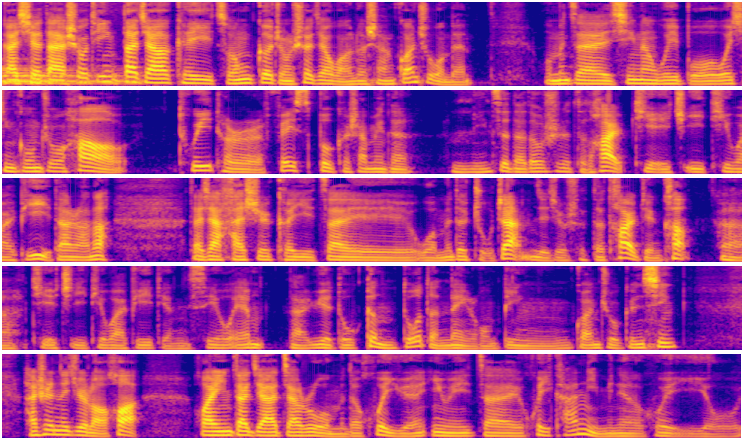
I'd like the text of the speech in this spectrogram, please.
感谢大家收听，大家可以从各种社交网络上关注我们。我们在新浪微博、微信公众号、Twitter、Facebook 上面的名字呢都是 The Type T H E T Y P E。当然了，大家还是可以在我们的主站，也就是 The Type 点 com 啊 T H E T Y P 点 C O M 来阅读更多的内容，并关注更新。还是那句老话，欢迎大家加入我们的会员，因为在会刊里面呢会有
